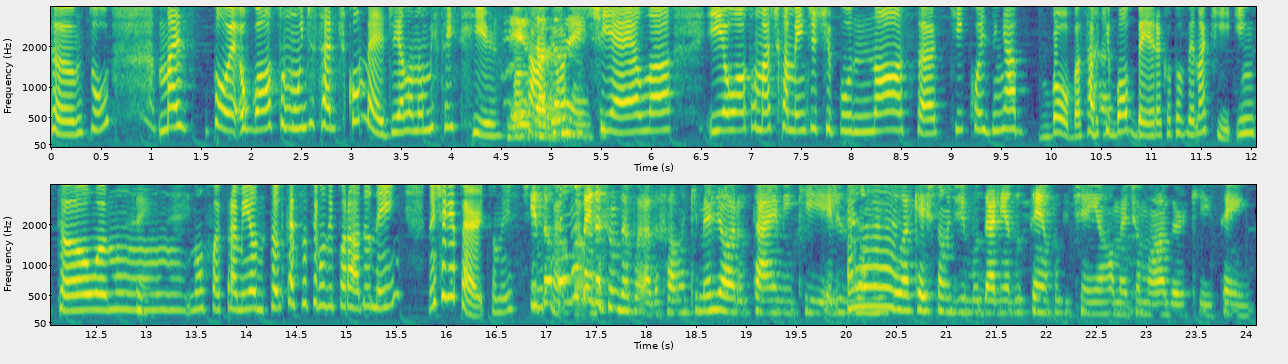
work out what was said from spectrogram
tanto. Mas, pô, eu gosto muito de série de comédia e ela não me fez rir, Exatamente. sabe? Eu assisti ela e eu automaticamente, tipo, nossa, que coisinha boba, sabe? Uhum. Que bobeira que eu tô vendo aqui. Então, eu não, Sim. não foi para mim. Eu, tanto que essa segunda temporada eu nem, nem cheguei perto, nem cheguei Então, falando bem da segunda temporada, falam que melhora o timing, que eles usam é. muito a questão de mudar a linha do tempo que tinha em How Met Your Mother, que tem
